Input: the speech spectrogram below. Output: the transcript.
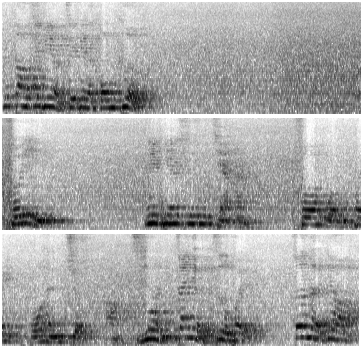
就到这边有这边的功课，所以那天师傅讲啊，说我们会活很久啊，只要你真有智慧，真的要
